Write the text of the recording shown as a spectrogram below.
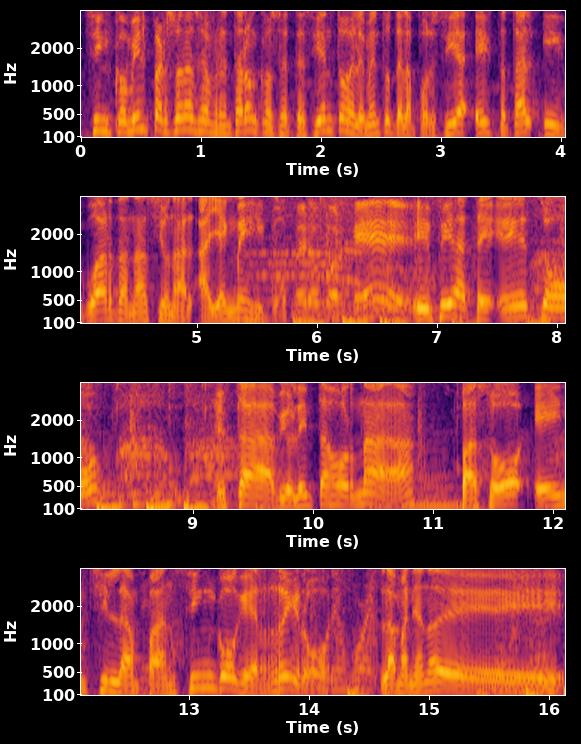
5 mil personas se enfrentaron con 700 elementos de la Policía Estatal y Guardia Nacional, allá en México. ¿Pero por qué? Y fíjate, eso, esta violenta jornada pasó en Chilampancingo Guerrero. La mañana de,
